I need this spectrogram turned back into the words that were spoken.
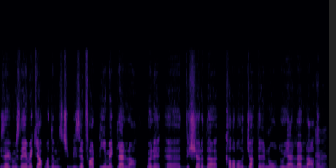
Biz evimizde yemek yapmadığımız için bize farklı yemekler lazım. Böyle e, dışarıda kalabalık caddelerin olduğu yerler lazım. Evet.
